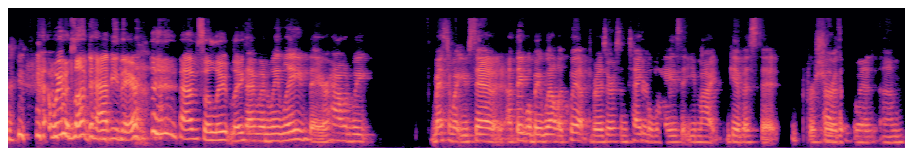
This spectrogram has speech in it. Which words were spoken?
we would love to have you there. Absolutely. So when we leave there, how would we, based on what you said, I think we'll be well equipped, but is there some takeaways sure. that you might give us that for sure Absolutely. that would um,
